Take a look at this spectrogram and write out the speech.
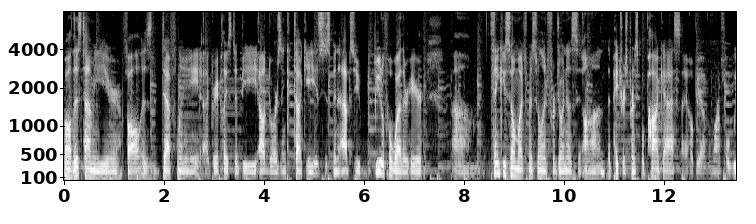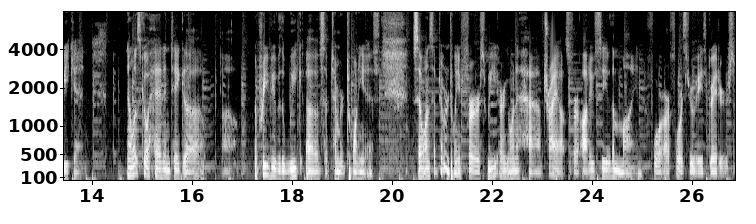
Well, this time of year, fall is definitely a great place to be outdoors in Kentucky. It's just been absolute beautiful weather here. Um, thank you so much, Mr. Lynch, for joining us on the Patriots Principal podcast. I hope you have a wonderful weekend. Now, let's go ahead and take a, a, a preview of the week of September 20th. So, on September 21st, we are going to have tryouts for Odyssey of the Mind for our fourth through eighth graders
